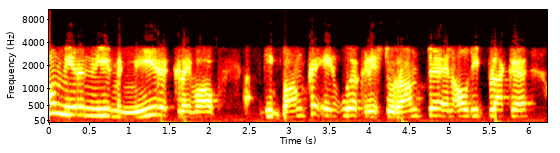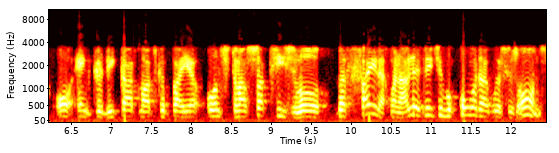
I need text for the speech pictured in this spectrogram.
al meer en meer maniere kry waarop die banke en ook restaurante en al die plekke o en kredietkaartmaatskappye ons transaksies wil beveilig want hulle is net so bekommerd daaroor soos ons.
